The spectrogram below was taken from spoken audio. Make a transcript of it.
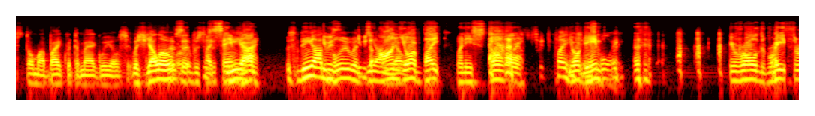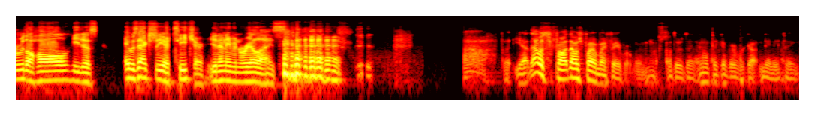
stole my bike with the mag wheels. It was yellow. It was, a- it was it like the same neon. guy. It was neon He was, blue and he was neon on yellow. your bike when he stole. your Game Game Boy. he rolled right through the hall. He just. It was actually a teacher. You didn't even realize. Ah, but yeah, that was probably that was probably my favorite one. Other than I don't think I've ever gotten anything.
